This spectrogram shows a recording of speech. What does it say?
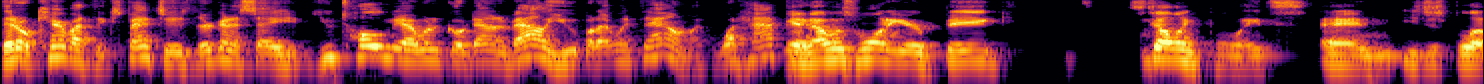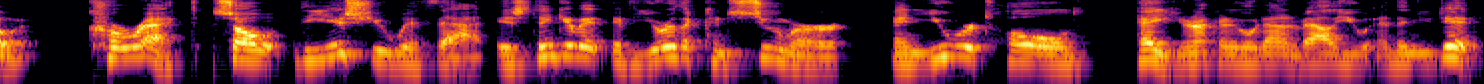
They don't care about the expenses. They're going to say, You told me I wouldn't go down in value, but I went down. Like, what happened? Yeah, that was one of your big selling points, and you just blow it. Correct. So the issue with that is think of it if you're the consumer and you were told, hey, you're not going to go down in value, and then you did.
